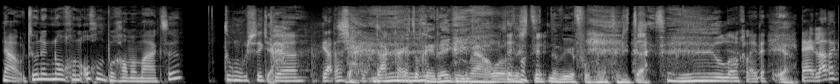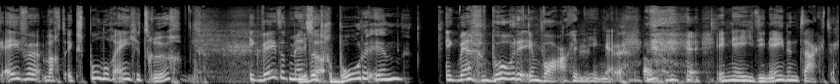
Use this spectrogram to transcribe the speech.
Nou, toen ik nog een ochtendprogramma maakte, toen moest ik. Ja. Ja dat is Daar kan je toch geen rekening mee houden. Wat is dit nou weer voor mentaliteit? heel lang geleden. Ja. Nee, laat ik even. Wacht, ik spoel nog eentje terug. Ik weet dat Je mensen. bent geboren in... Ik ben geboren in Wageningen. in 1981.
